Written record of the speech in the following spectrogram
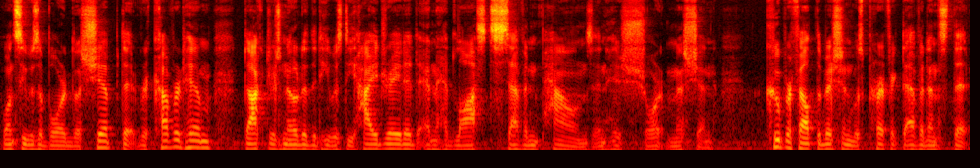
Once he was aboard the ship that recovered him, doctors noted that he was dehydrated and had lost seven pounds in his short mission. Cooper felt the mission was perfect evidence that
